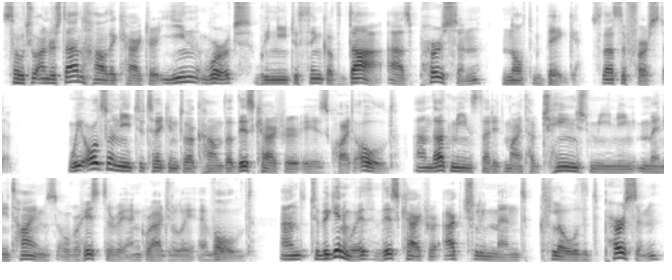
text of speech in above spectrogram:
So, to understand how the character yin works, we need to think of da as person, not big. So, that's the first step. We also need to take into account that this character is quite old, and that means that it might have changed meaning many times over history and gradually evolved. And to begin with, this character actually meant clothed person,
